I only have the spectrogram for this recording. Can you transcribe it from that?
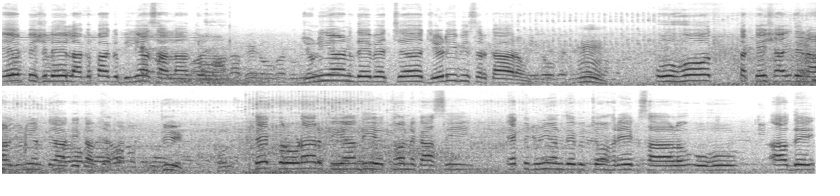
ਇਹ ਪਿਛਲੇ ਲਗਭਗ 20 ਸਾਲਾਂ ਤੋਂ ਯੂਨੀਅਨ ਦੇ ਵਿੱਚ ਜਿਹੜੀ ਵੀ ਸਰਕਾਰ ਆਉਂਦੀ ਹੂੰ ਉਹ ਧੱਕੇਸ਼ਾਹੀ ਦੇ ਨਾਲ ਯੂਨੀਅਨ ਤੇ ਆ ਕੇ ਕਬਜ਼ਾ ਕਰਦੀ ਜੀ। ਤੇ ਕਰੋੜਾਂ ਰੁਪਈਆਂ ਦੀ ਇੱਥੋਂ ਨਿਕਾਸੀ ਇੱਕ ਯੂਨੀਅਨ ਦੇ ਵਿੱਚੋਂ ਹਰੇਕ ਸਾਲ ਉਹ ਆਪਦੇ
